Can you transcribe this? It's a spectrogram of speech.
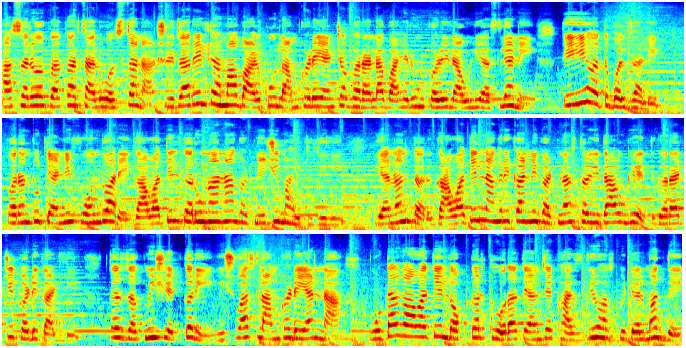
हा सर्व प्रकार चालू असताना शेजारील ठमा बाळकू लामखडे यांच्या घराला बाहेरून कडी लावली असल्याने तेही हतबल झाले. परंतु त्यांनी फोनद्वारे गावातील तरुणांना घटनेची माहिती दिली. यानंतर गावातील नागरिकांनी घटनास्थळी धाव घेत घराची कडी काढली. तर जखमी शेतकरी विश्वास लामखडे यांना मोठा गावातील डॉक्टर थोरात यांचे खासगी हॉस्पिटलमध्ये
